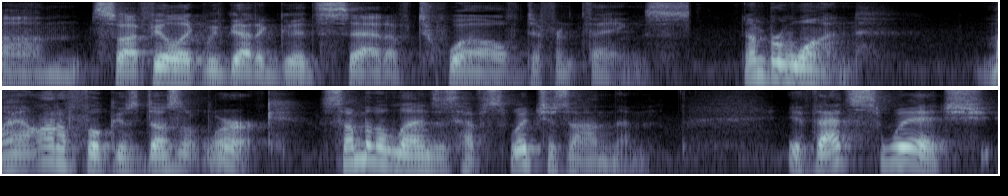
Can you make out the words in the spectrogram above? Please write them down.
Um, so I feel like we've got a good set of 12 different things. Number one, my autofocus doesn't work. Some of the lenses have switches on them. If that switch,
